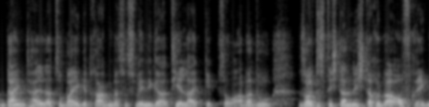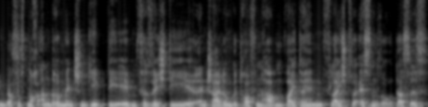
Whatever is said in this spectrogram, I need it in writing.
deinen Teil dazu beigetragen, dass es weniger Tierleid gibt, so. Aber du solltest dich dann nicht darüber aufregen, dass es noch andere Menschen gibt, die eben für sich die Entscheidung getroffen haben, weiterhin Fleisch zu essen. So, das ist,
